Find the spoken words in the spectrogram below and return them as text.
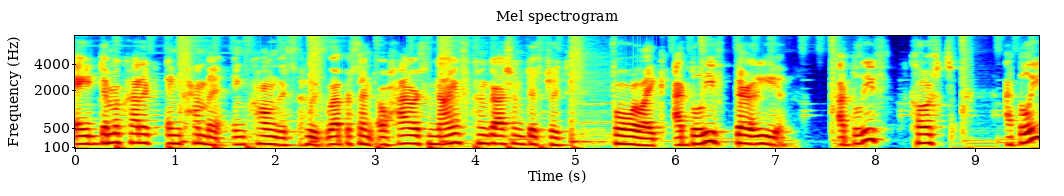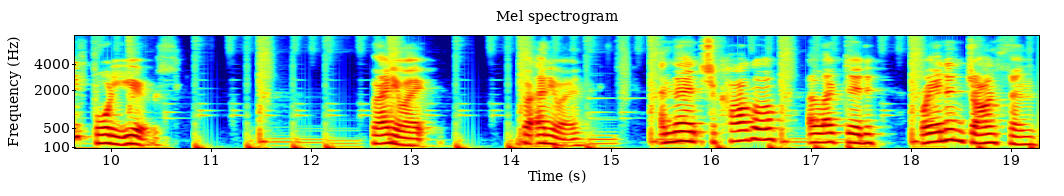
a Democratic incumbent in Congress who represents Ohio's 9th congressional district for like I believe 30 I believe close I believe 40 years. But anyway, but anyway. And then Chicago elected Brandon Johnson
